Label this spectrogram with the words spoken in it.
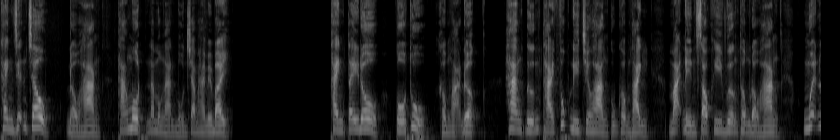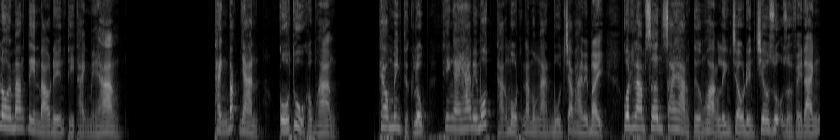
Thành Diễn Châu, đầu hàng tháng 1 năm 1427. Thành Tây Đô, cố thủ, không hạ được. Hàng tướng Thái Phúc đi chiêu hàng cũng không thành. Mãi đến sau khi Vương Thông đầu hàng, Nguyễn Lôi mang tin báo đến thì Thành mới hàng. Thành Bắc Nhàn, cố thủ không hàng. Theo Minh Thực Lục thì ngày 21 tháng 1 năm 1427, quân Lam Sơn sai hàng tướng Hoàng Linh Châu đến chiêu dụ rồi về đánh.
